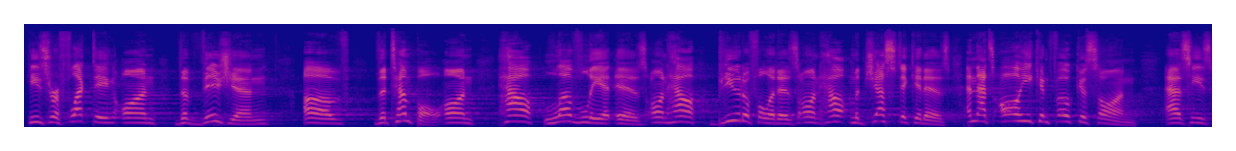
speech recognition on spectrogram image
He's reflecting on the vision of the temple, on how lovely it is, on how beautiful it is, on how majestic it is. And that's all he can focus on as he's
